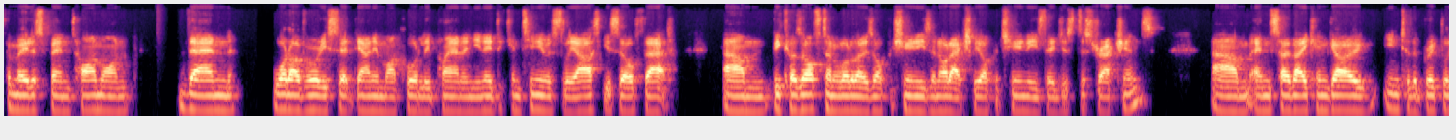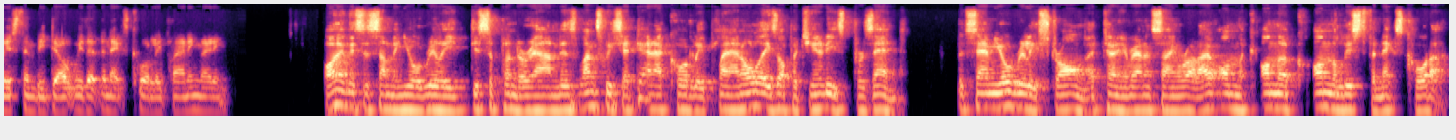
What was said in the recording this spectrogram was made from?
for me to spend time on than what I've already set down in my quarterly plan? And you need to continuously ask yourself that um, because often a lot of those opportunities are not actually opportunities, they're just distractions. Um, and so they can go into the brick list and be dealt with at the next quarterly planning meeting. I think this is something you're really disciplined around is once we set down our quarterly plan, all these opportunities present. But Sam, you're really strong at turning around and saying, right, on the on the on the list for next quarter,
